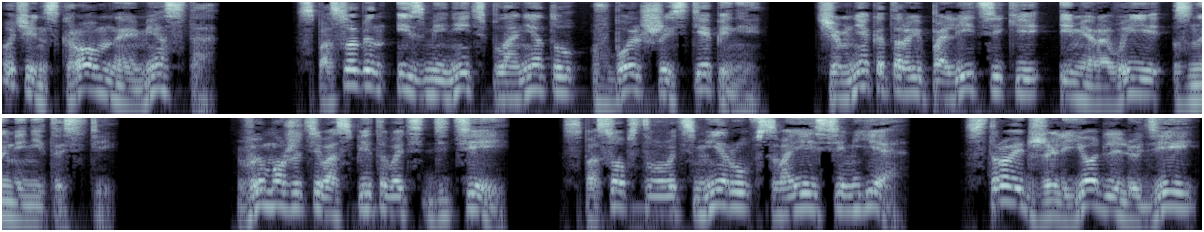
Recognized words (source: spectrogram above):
очень скромное место, способен изменить планету в большей степени, чем некоторые политики и мировые знаменитости. Вы можете воспитывать детей, способствовать миру в своей семье, строить жилье для людей,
